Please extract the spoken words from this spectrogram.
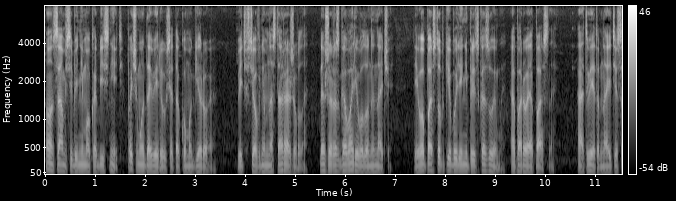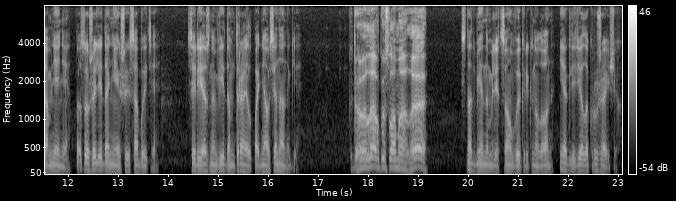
Он сам себе не мог объяснить, почему доверился такому герою. Ведь все в нем настораживало, Даже разговаривал он иначе. Его поступки были непредсказуемы, а порой опасны. Ответом на эти сомнения послужили дальнейшие события. Серьезным видом Трайл поднялся на ноги. «Кто лавку сломал, а?» С надменным лицом выкрикнул он и оглядел окружающих.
